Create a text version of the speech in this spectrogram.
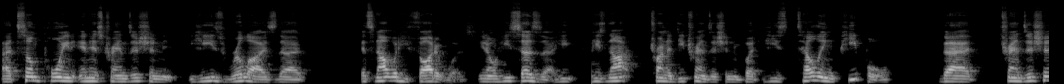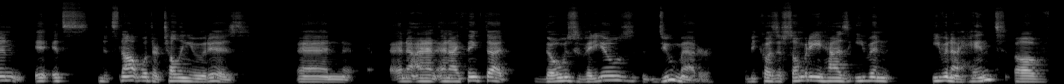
at some point in his transition, he's realized that it's not what he thought it was. You know, he says that. He he's not trying to detransition, but he's telling people that transition it, it's it's not what they're telling you it is. And and and, and i think that those videos do matter because if somebody has even even a hint of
